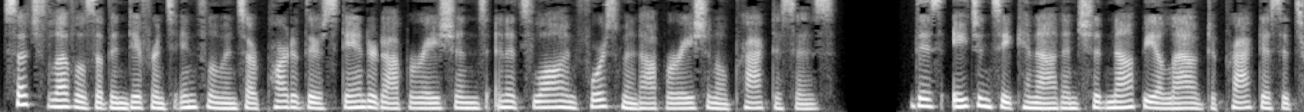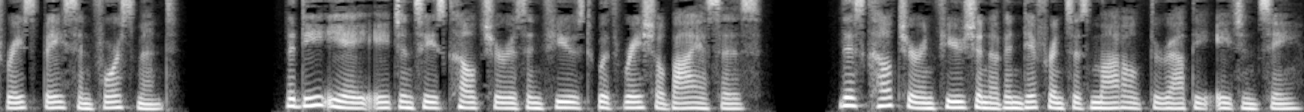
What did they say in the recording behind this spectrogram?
Such levels of indifference influence are part of their standard operations and its law enforcement operational practices. This agency cannot and should not be allowed to practice its race based enforcement. The DEA agency's culture is infused with racial biases. This culture infusion of indifference is modeled throughout the agency.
